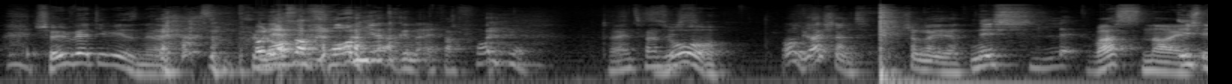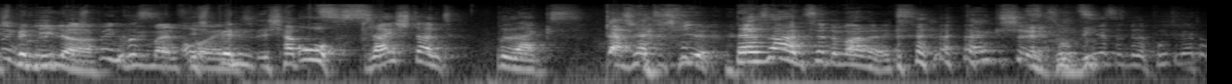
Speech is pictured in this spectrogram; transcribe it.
Schön wäre gewesen, ja. Und er ist noch vor mir drin, einfach vor mir. 23. So. Oh, Gleichstand. Schonga ihr. Nicht schle- Was? Nein. Ich, bin bin, grün, lila. Ich bin grün, mein Freund. ich bin, ich hab. Oh, Gleichstand. Blacks. Das hört sich viel besser an, Cinemanix. Dankeschön. So, wie ist das mit der Punktewertung?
